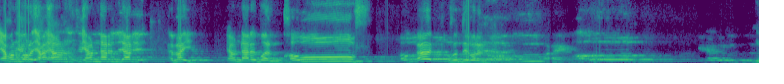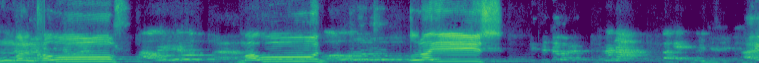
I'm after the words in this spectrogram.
এখন বলো এখন এখন- ভাই। এখন ডাইরেক্ট বলেন খৌফ। শুনতে বলেন বলেন খৌফ। মাউদ। উরাইশ আরে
